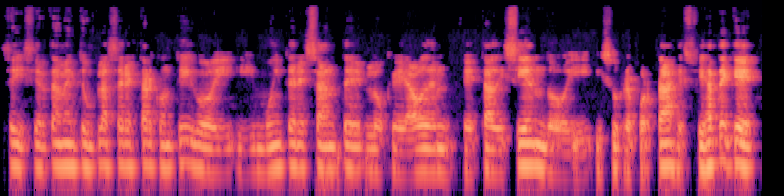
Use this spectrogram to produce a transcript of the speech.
Sí, ciertamente un placer estar contigo y, muy interesante lo que Auden está diciendo y, sus reportajes. Fíjate que,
